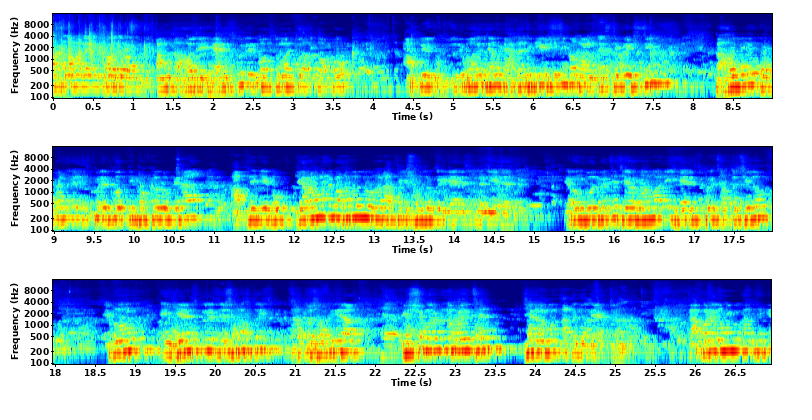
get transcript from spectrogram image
আসসালামু আলাইকুম, সবাই দোয়া করবেন। আমি তাহলে হ্যান্ড স্কুলের বর্তমান কর্তৃপক্ষ আপনি যদি বলেন যে আমি ঢাকা থেকে এসেছি বা বাংলাদেশ থেকে এসেছি, তাহলে ওখানকার স্কুলের কর্তৃপক্ষ লোকেরা আপনাকে ব- জিয়া রহমানের কথা বললে ওনারা আপনাকে সুন্দর করে হেয়ার স্কুলে নিয়ে যাবে। এবং বলবে যে জিয়া রহমান এই হেয়ার স্কুলের ছাত্র ছিল এবং এই হেয়ার স্কুলের যে সমস্ত ছাত্রছাত্রীরা বিশ্ববরণ্য হয়েছেন জিয়া রহমান তাদের মধ্যে একজন। তারপরে উনি ওখান থেকে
